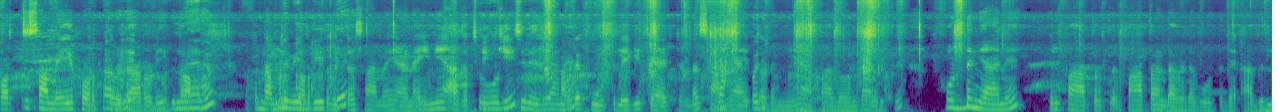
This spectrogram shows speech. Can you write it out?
കുറച്ച് സമയം പുറത്ത് വിടാറുള്ളൂ കേട്ടോ അപ്പൊ നമ്മൾ പുറത്ത് വിട്ട സമയമാണ് ഇനി അകത്തേക്ക് അവരെ കൂട്ടിലേക്ക് കയറ്റേണ്ട സമയമായി തുടങ്ങി. അപ്പൊ അതുകൊണ്ട് അവർക്ക് ഫുഡ് ഞാൻ ഒരു പാത്രത്തിൽ പാത്രം ഉണ്ട് അവരുടെ കൂട്ടിൽ അതിൽ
